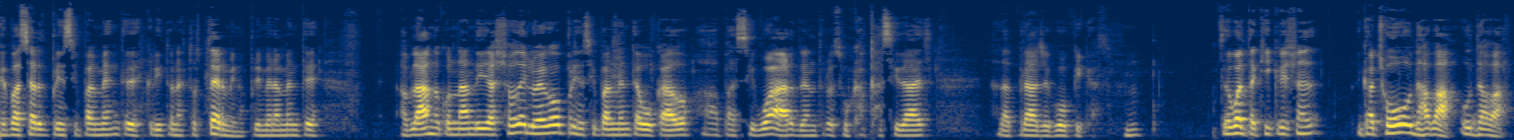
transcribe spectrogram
va a ser principalmente descrito en estos términos. Primeramente hablando con Nandi y Yashoda y luego principalmente abocado a apaciguar dentro de sus capacidades a las prayas gópicas. De vuelta aquí Krishna Gacho Udhava, Udhava.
